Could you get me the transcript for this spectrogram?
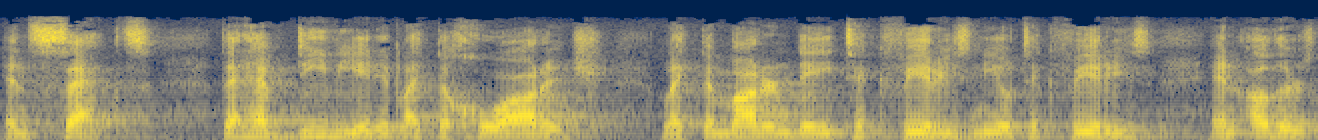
and sects that have deviated, like the Khawarij, like the modern day Takfiris, Neo Takfiris, and others,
